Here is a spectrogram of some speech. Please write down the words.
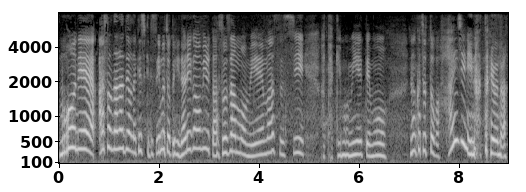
もうね阿蘇ならではの景色です。今ちょっと左側を見ると阿蘇山も見えますし畑も見えてもなんかちょっとハイジになったような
